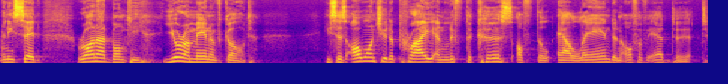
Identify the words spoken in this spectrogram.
And he said, Reinhard Bonnke, you're a man of God. He says, I want you to pray and lift the curse off the, our land and off of our dirt.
